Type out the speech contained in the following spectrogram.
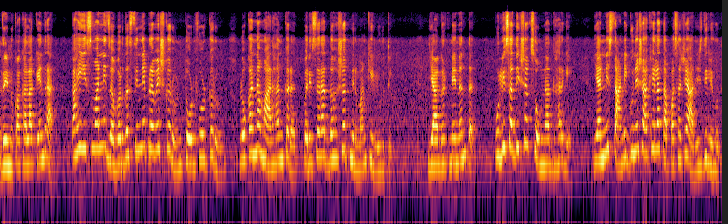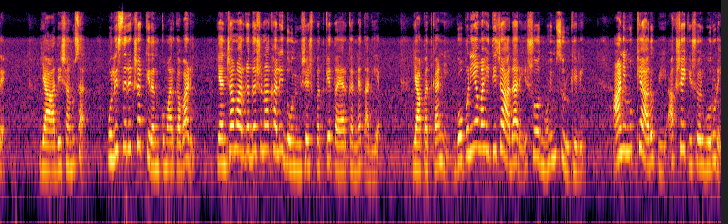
रेणुका कला केंद्रात काही इस्मांनी जबरदस्तीने प्रवेश करून तोडफोड करून लोकांना मारहाण करत परिसरात दहशत निर्माण केली होती. या घटनेनंतर पोलीस अधीक्षक सोमनाथ घारगे यांनी स्थानिक गुन्हे शाखेला तपासाचे आदेश दिले होते. या आदेशानुसार पोलीस निरीक्षक किरण कुमार कबाडी यांच्या मार्गदर्शनाखाली दोन विशेष पथके तयार करण्यात आली आहे या पथकांनी गोपनीय माहितीच्या आधारे शोध मोहीम सुरू केली आणि मुख्य आरोपी अक्षय किशोर बोरुडे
